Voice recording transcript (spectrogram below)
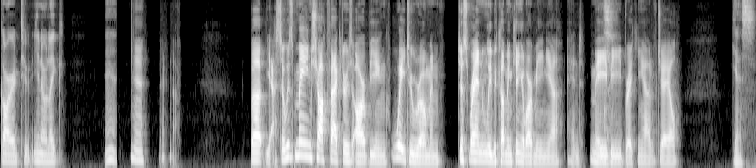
guard to, you know, like, eh. Yeah, fair enough. But yeah, so his main shock factors are being way too Roman, just randomly becoming king of Armenia, and maybe breaking out of jail. Yes.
